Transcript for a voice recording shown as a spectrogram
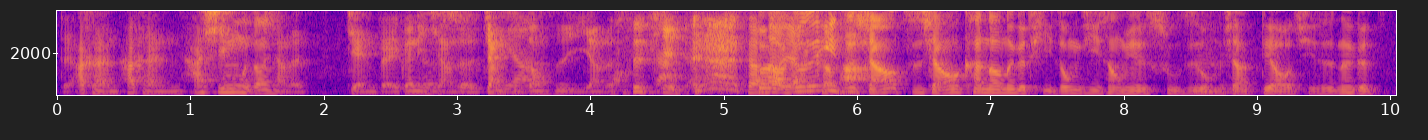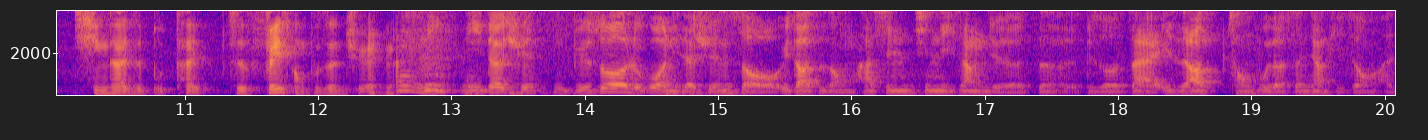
对他可能他可能他心目中想的减肥跟你想的降体重是一样的事情，对啊，就是一直想。想要只想要看到那个体重机上面的数字往下掉，其实那个心态是不太是非常不正确。你你的选，比如说，如果你的选手遇到这种他心心理上觉得这，比如说在一直要重复的升降体重很，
